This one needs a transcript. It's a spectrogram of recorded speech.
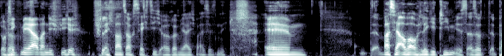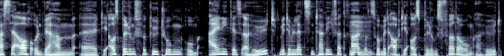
oder Tick mehr, aber nicht viel. Vielleicht waren es auch 60 Euro im Jahr, ich weiß es nicht. Ähm, was ja aber auch legitim ist. Also passt ja auch. Und wir haben äh, die Ausbildungsvergütung um einiges erhöht mit dem letzten Tarifvertrag mhm. und somit auch die Ausbildungsförderung erhöht.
